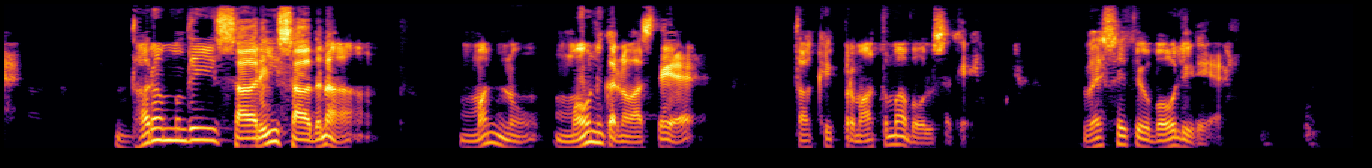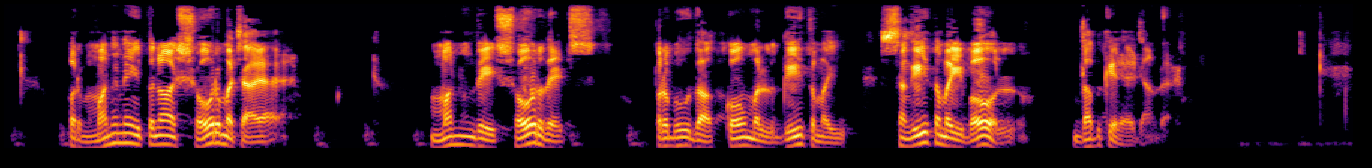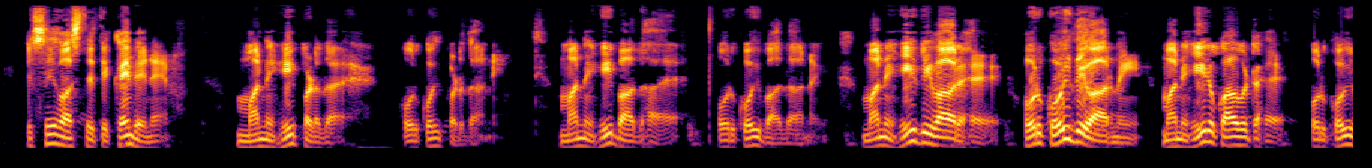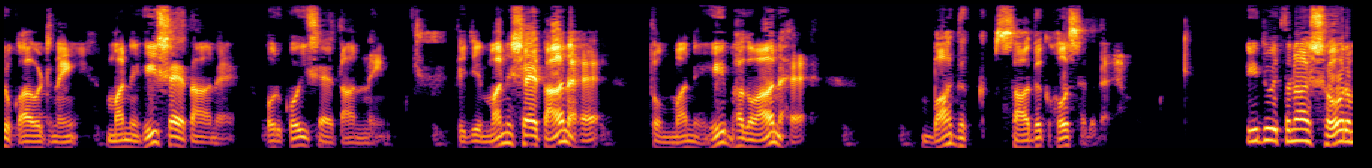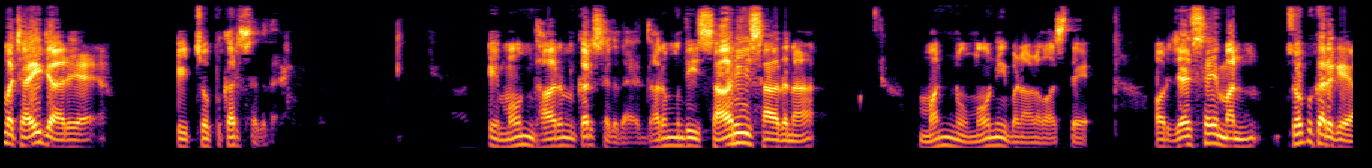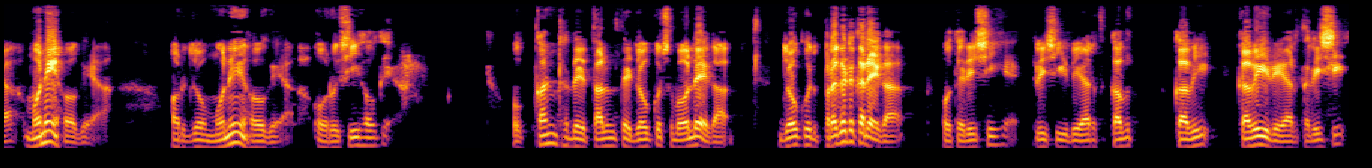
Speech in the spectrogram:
ਧਰਮ ਦੀ ਸਾਰੀ ਸਾਧਨਾ ਮਨ ਨੂੰ ਮੌਨ ਕਰਨ ਵਾਸਤੇ ਹੈ, ਤਾਂ ਕਿ ਪ੍ਰਮਾਤਮਾ ਬੋਲ ਸਕੇ। वैसे तो बोल ही रहा है पर मन ने इतना शोर मचाया है ਮਨ ਦੇ ਸ਼ੋਰ ਦੇ ਵਿੱਚ ਪ੍ਰਭੂ ਦਾ ਕੋਮਲ ਗੀਤਮਈ ਸੰਗੀਤਮਈ ਬੋਲ ਦਬ ਕੇ ਰਹਿ ਜਾਂਦਾ ਹੈ ਇਸੇ ਵਾਸਤੇ ਤੇ ਕਹਿੰਦੇ ਨੇ ਮਨ ਹੀ ਪੜਦਾ ਹੈ ਹੋਰ ਕੋਈ ਪੜਦਾ ਨਹੀਂ ਮਨ ਹੀ ਬਾਧਾ ਹੈ ਹੋਰ ਕੋਈ ਬਾਧਾ ਨਹੀਂ ਮਨ ਹੀ ਦੀਵਾਰ ਹੈ ਹੋਰ ਕੋਈ ਦੀਵਾਰ ਨਹੀਂ ਮਨ ਹੀ ਰੁਕਾਵਟ ਹੈ ਹੋਰ ਕੋਈ ਰੁਕਾਵਟ ਨਹੀਂ ਮਨ ਹੀ ਸ਼ੈਤਾਨ ਹੈ और कोई शैतान नहीं कि जे मन शैतान है तो मन ही भगवान है बाधक साधक हो सकता है ये जो इतना शोर मचाई जा रहा है ये चुप कर सकता है ਇਹ ਮੌਨ ਧਾਰਨ ਕਰ ਸਕਦਾ ਹੈ ਧਰਮ ਦੀ ਸਾਰੀ ਸਾਧਨਾ ਮਨ ਨੂੰ ਮੌਨੀ ਬਣਾਉਣ ਵਾਸਤੇ ਔਰ ਜੈਸੇ ਮਨ ਚੁੱਪ ਕਰ ਗਿਆ ਮੁਨੀ ਹੋ ਗਿਆ और जो मुनि हो गया वो ऋषि हो गया वो कंठ दे तल ते जो कुछ बोलेगा जो कुछ प्रकट करेगा वो तो ऋषि है ऋषि दे अर्थ कव कवि कवि ਦੇ ਅਰਥ ਰਿਸ਼ੀ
